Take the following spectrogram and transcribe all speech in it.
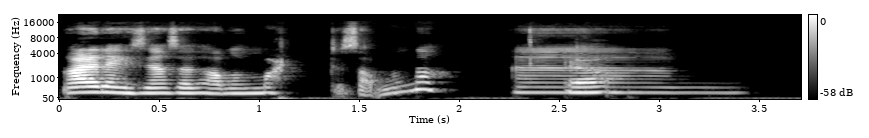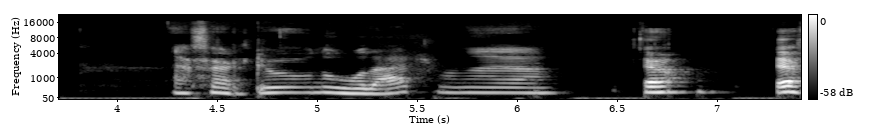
Nå er det lenge siden jeg har sett han og Marte sammen, da. Eh, Ja. Jeg følte jo noe der, men eh, Ja. Jeg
